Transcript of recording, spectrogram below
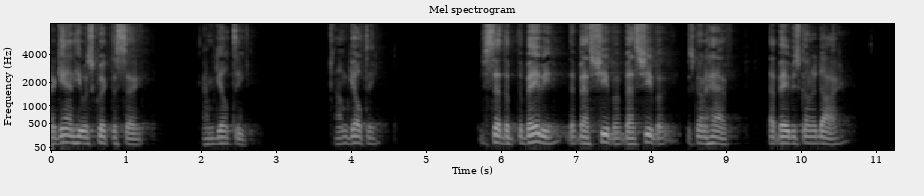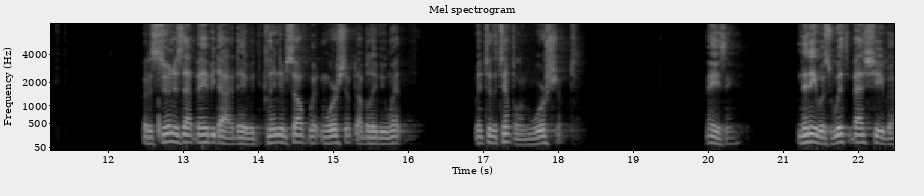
again, he was quick to say, I'm guilty. I'm guilty. He said, the, the baby that Bathsheba, Bathsheba is going to have, that baby's going to die. But as soon as that baby died, David cleaned himself, went and worshiped. I believe he went, went to the temple and worshiped. Amazing. And then he was with Bathsheba,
